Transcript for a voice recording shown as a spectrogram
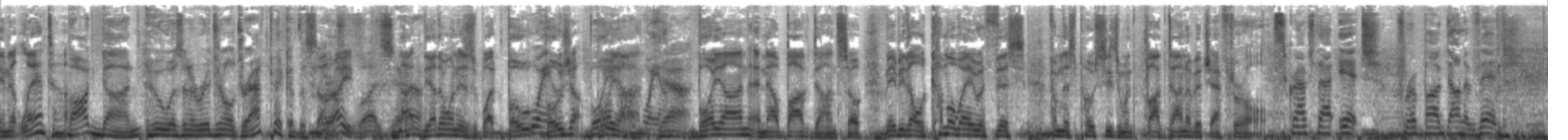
in Atlanta. Bogdan, who was an original draft pick of the Suns. Right, was. Yeah. Not, the other one is what Bo, Boyan. Bojan, Boyan, Boyan. Yeah. Boyan, and now Bogdan. So maybe they'll come away with this from this postseason with Bogdanovich after all. Scratch that itch for a Bogdanovich.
